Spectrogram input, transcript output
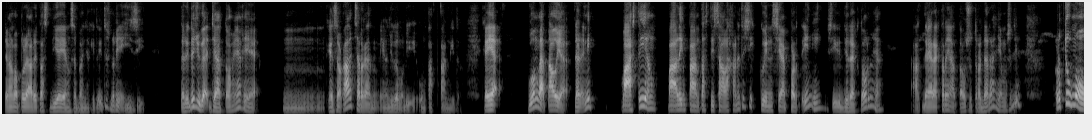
Dengan popularitas dia yang sebanyak itu, itu sebenarnya easy. Dan itu juga jatuhnya kayak, mmm, cancel culture kan yang juga mau diungkapkan gitu. Kayak, gua nggak tahu ya, dan ini pasti yang paling pantas disalahkan itu si Queen Shepherd ini, si direkturnya, direkturnya atau sutradaranya. Maksudnya, lu tuh mau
